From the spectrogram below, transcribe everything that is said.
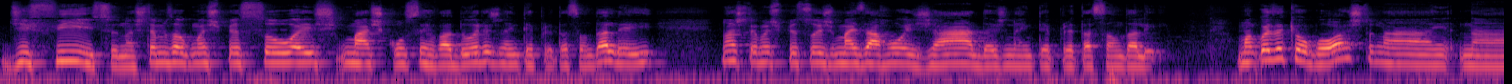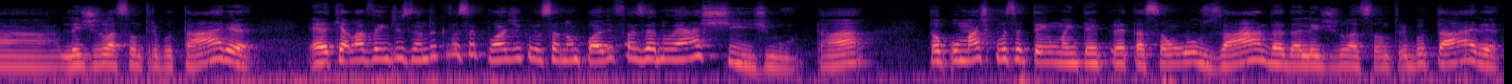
difícil. Nós temos algumas pessoas mais conservadoras na interpretação da lei, nós temos pessoas mais arrojadas na interpretação da lei. Uma coisa que eu gosto na, na legislação tributária é que ela vem dizendo que você pode e que você não pode fazer não é achismo, tá? Então, por mais que você tenha uma interpretação ousada da legislação tributária,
